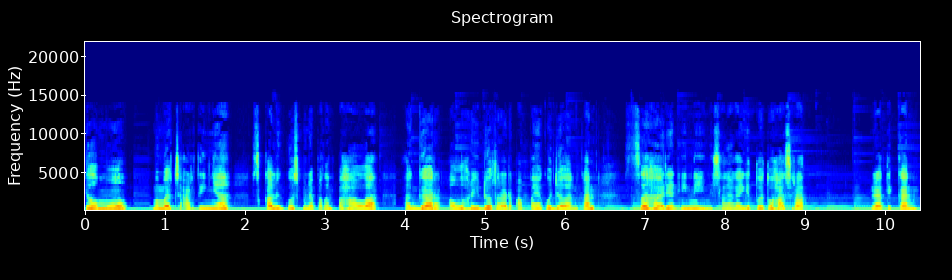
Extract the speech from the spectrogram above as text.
ilmu, membaca artinya, sekaligus mendapatkan pahala agar Allah ridho terhadap apa yang aku jalankan seharian ini misalnya kayak gitu itu hasrat berarti kan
